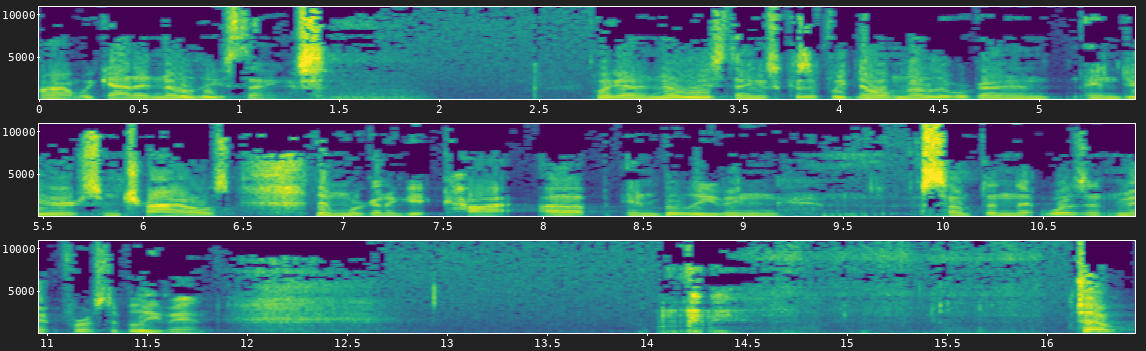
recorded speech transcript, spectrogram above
All right, we got to know these things. We got to know these things because if we don't know that we're going to endure some trials, then we're going to get caught up in believing something that wasn't meant for us to believe in. so,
